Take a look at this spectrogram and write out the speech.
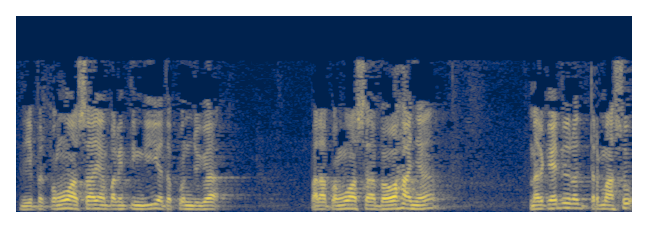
di penguasa yang paling tinggi ataupun juga para penguasa bawahannya mereka itu termasuk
